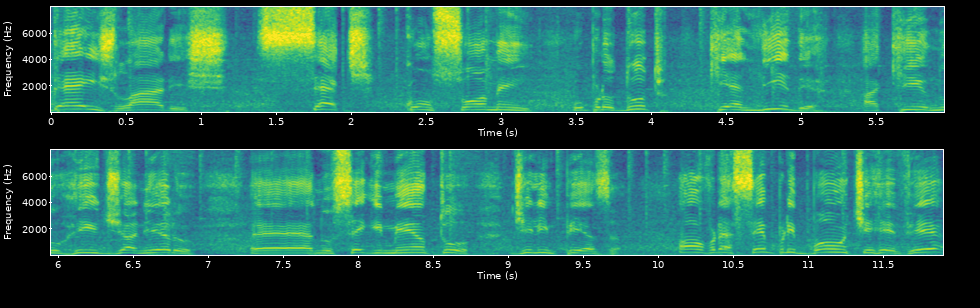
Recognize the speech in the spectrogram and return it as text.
10 lares, 7 consomem o produto, que é líder aqui no Rio de Janeiro, é, no segmento de limpeza. Álvaro, é sempre bom te rever,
